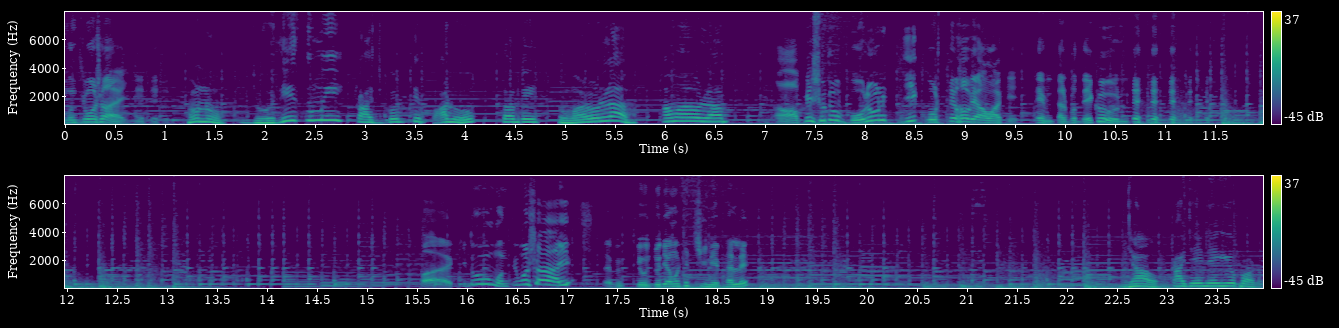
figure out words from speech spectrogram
মন্ত্রী মশাই শোনো যদি তুমি কাজ করতে পারো তবে তোমারও লাভ আমারও লাভ। আপনি শুধু বলুন কি করতে হবে আমাকে। তারপর দেখুন। কিন্তু মন্ত্রীমশাই কেউ যদি আমাকে চিনে ফেলে। যাও, কাজে লেগে পড়ো।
